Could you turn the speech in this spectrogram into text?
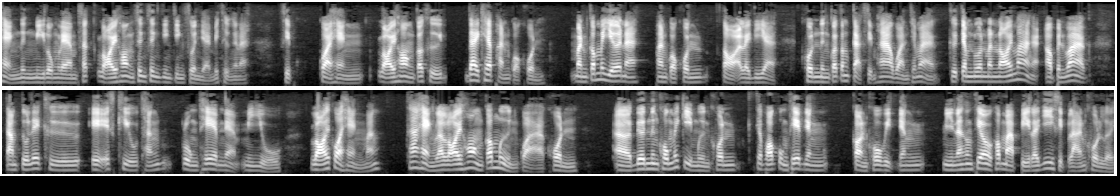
แห่งหนึ่งมีโรงแรมสักร้อยห้องซึ่งซึ่งจริง ๆ ส่วนใหญ่ไม่ถึงนะสิบ กว่าแห่งร้อยห้องก็คือได้แค่พันกว่าคน มันก็ไม่เยอะนะพันกว่าคนต่ออะไรดีอะคนหนึ่งก็ต้องกักสิบห้าวันใช่ไหมคือจำนวนมันน้อยมากอะเอาเป็นว่าตามตัวเลขคือ ASQ ทั้งกรุงเทพเนี่ยมีอยู่ร้อยกว่าแห่งมั้ง ถ้าแห่งละร้อยห้องก็หมื่นกว่าคนเเดือนหนึ่งคงไม่กี่หมื่นคน เฉพาะกรุงเทพยังก่อนโควิด ยังมีนักท่องเที่ยวเข้ามาปีละยี่สิบล้านคนเลย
